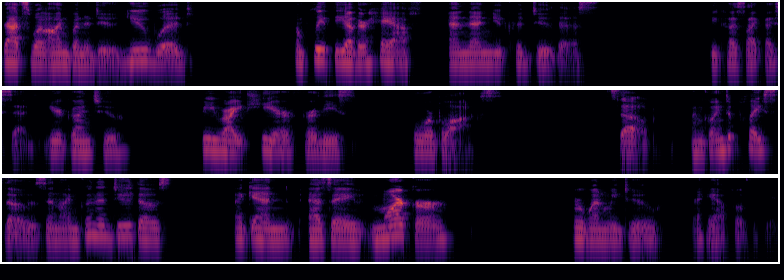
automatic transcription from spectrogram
that's what I'm going to do. You would complete the other half and then you could do this. Because like I said, you're going to be right here for these four blocks. So I'm going to place those and I'm going to do those again as a marker for when we do the half over here.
